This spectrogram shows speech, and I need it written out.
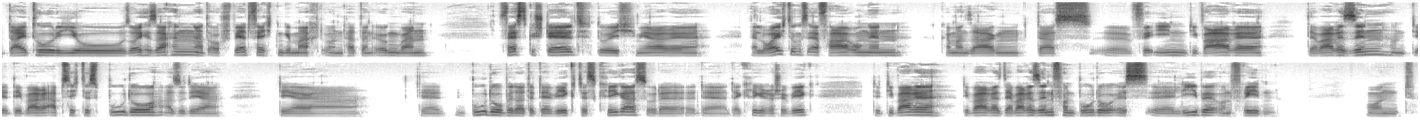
Daitorio, solche Sachen, hat auch Schwertfechten gemacht und hat dann irgendwann festgestellt durch mehrere Erleuchtungserfahrungen, kann man sagen, dass äh, für ihn die wahre, der wahre Sinn und die, die wahre Absicht des Budo, also der, der, der Budo bedeutet der Weg des Kriegers oder der, der kriegerische Weg. Die, die wahre, die wahre, der wahre Sinn von Budo ist äh, Liebe und Frieden. Und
